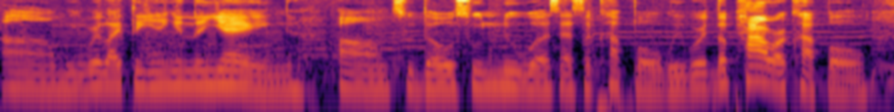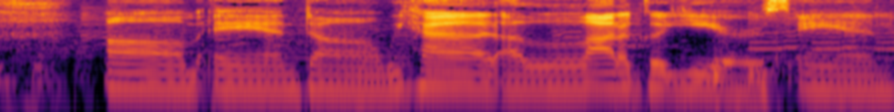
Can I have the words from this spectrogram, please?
Um, we were like the yin and the yang um, to those who knew us as a couple. We were the power couple. Um, and uh, we had a lot of good years. And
